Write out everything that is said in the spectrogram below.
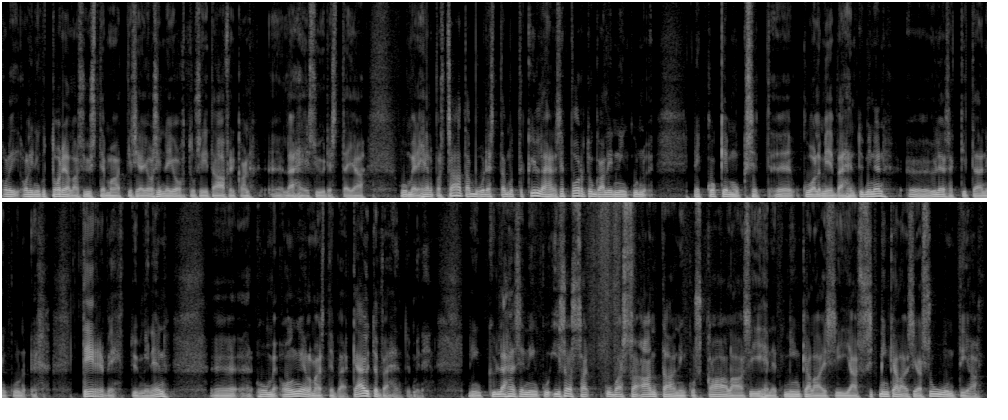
oli, oli niin kuin todella systemaattisia ja osin ne johtui siitä Afrikan läheisyydestä ja huumeiden helposta saatavuudesta, mutta kyllähän se Portugalin niin kuin, ne kokemukset, kuolemien vähentyminen, yleensäkin tämä niin kuin tervehtyminen, huumeongelmaisten käytön vähentyminen, niin kyllähän se niin kuin isossa kuvassa antaa niin kuin skaalaa siihen, että minkälaisia, minkälaisia suuntia –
